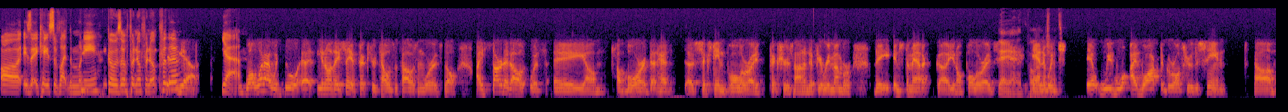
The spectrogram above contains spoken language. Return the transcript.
or is it a case of like the money goes up and up and up for them? Yeah. Yeah. Well, what I would do, uh, you know, they say a picture tells a thousand words. So I started out with a um, a board that had uh, 16 Polaroid pictures on it. If you remember the Instamatic, uh, you know, Polaroids. Yeah, yeah. Polaroid and it would, it we I'd walk the girl through the scene, um,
